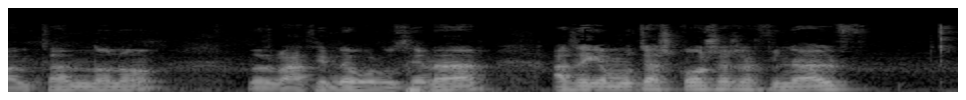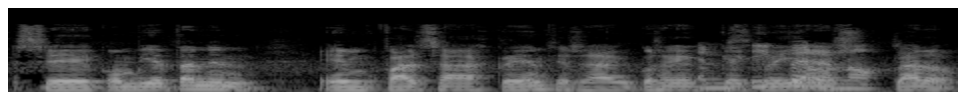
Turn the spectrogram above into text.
avanzando, ¿no? Nos va haciendo evolucionar, hace que muchas cosas al final se conviertan en, en falsas creencias, o sea, en cosas que, En que sí, creíamos, pero no. claro,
